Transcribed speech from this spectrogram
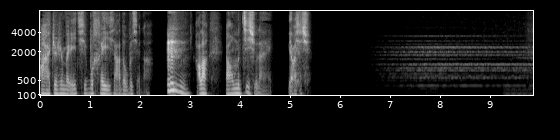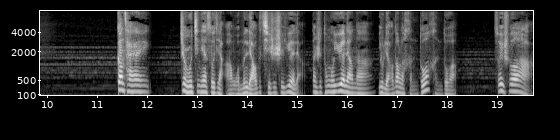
哎，真是每一期不黑一下都不行啊！好了，然后我们继续来聊下去。刚才，正如今天所讲啊，我们聊的其实是月亮，但是通过月亮呢，又聊到了很多很多。所以说啊，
